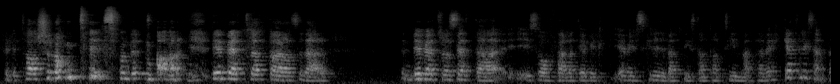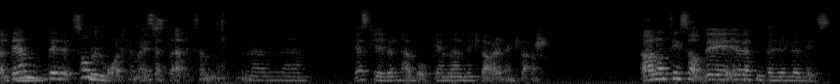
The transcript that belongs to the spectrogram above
För det tar så lång tid som det tar. Det är bättre att bara sådär det är bättre att sätta i så fall att jag vill, jag vill skriva ett visst antal timmar per vecka till exempel. Den, mm. det, ett sånt mm. mål kan man ju sätta. Liksom. Men, eh, jag skriver den här boken, när den är klar är den klar. Ja, någonting sånt. Det, jag vet inte hur luddigt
